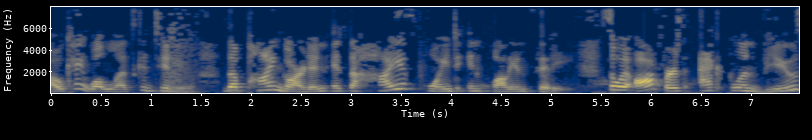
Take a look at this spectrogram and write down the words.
Okay, well, let's continue. The Pine Garden is the highest point in Hualien City. So it offers excellent views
